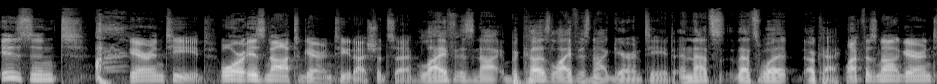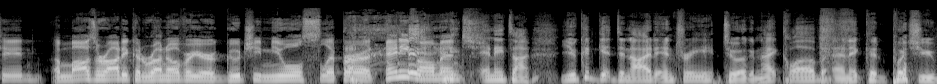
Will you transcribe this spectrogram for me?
isn't guaranteed or is not guaranteed i should say Life is not because life is not guaranteed, and that's that's what. Okay. life is not guaranteed a maserati could run over your gucci mule slipper at any moment any, anytime you could get denied entry to a nightclub and it could put you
